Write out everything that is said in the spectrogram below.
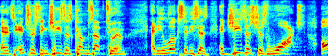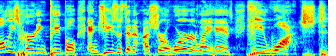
And it's interesting, Jesus comes up to him and he looks and he says, and Jesus just watched all these hurting people, and Jesus didn't usher a word or lay hands. He watched.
